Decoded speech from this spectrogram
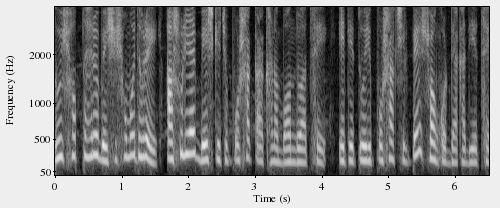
দুই সপ্তাহেরও বেশি সময় ধরে আশুলিয়ায় বেশ কিছু পোশাক কারখানা বন্ধ আছে। এতে তৈরি পোশাক শিল্পে সংকট দেখা দিয়েছে।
